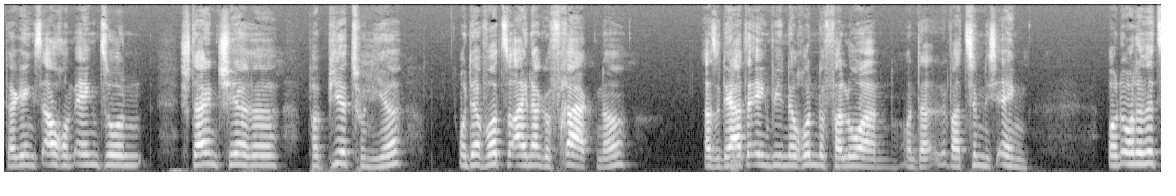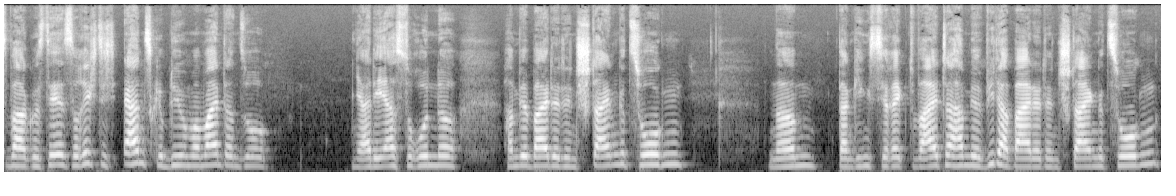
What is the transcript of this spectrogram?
da ging es auch um irgend so ein Steinschere-Papierturnier Und da wurde so einer gefragt, ne? Also der hatte irgendwie eine Runde verloren und da war ziemlich eng. Und ohne Witz, Markus, der ist so richtig ernst geblieben und man meint dann so, ja, die erste Runde haben wir beide den Stein gezogen. Ne? Dann ging es direkt weiter, haben wir wieder beide den Stein gezogen.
